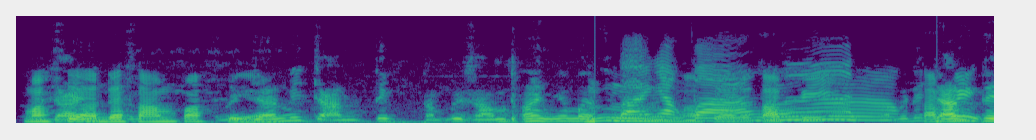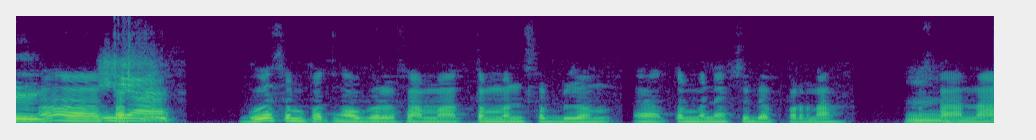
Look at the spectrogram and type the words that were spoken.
masih Rinjani- ada sampah sih ya Rinjani cantik tapi sampahnya masih Hmm, Banyak masih ada. banget. tapi tapi tapi cantik. ah, Iya. tapi gue sempat ngobrol sama temen sebelum eh, temen yang sudah pernah ke Hmm, sana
